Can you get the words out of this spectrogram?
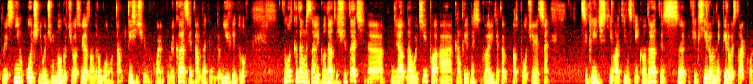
То есть с ним очень-очень много чего связано другого, там тысячи буквально публикаций, там, да, как бы других рядов. Ну вот, когда мы стали квадраты считать э, для одного типа, а конкретно если говорить, это у нас получается циклические латинские квадраты с фиксированной первой строкой.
